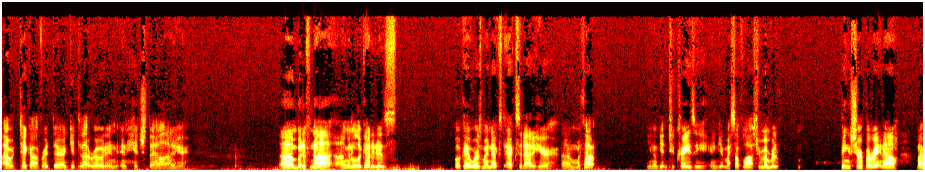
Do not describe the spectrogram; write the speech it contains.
I would take off right there and get to that road and, and hitch the hell out of here. Um, but if not, I'm going to look at it as, okay, where's my next exit out of here um, without, you know, getting too crazy and get myself lost. Remember, being Sherpa right now, my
